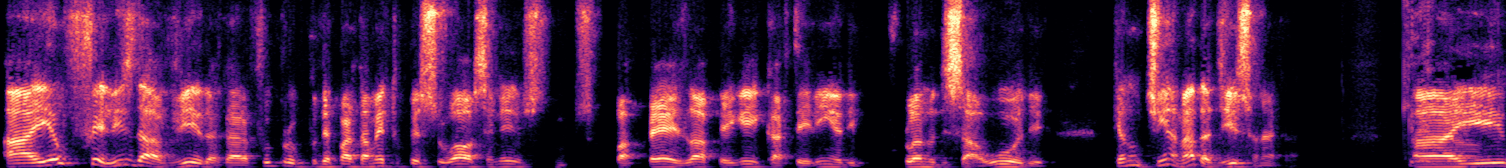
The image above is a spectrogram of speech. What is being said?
Aí eu, feliz da vida, cara, fui para o departamento pessoal, assinei os, os, papéis lá, peguei carteirinha de plano de saúde, que eu não tinha nada disso, né? Aí,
